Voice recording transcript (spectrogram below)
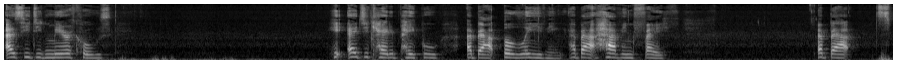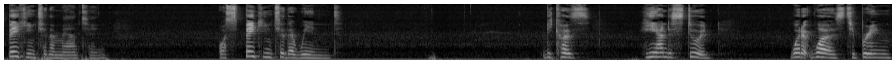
as he did miracles, he educated people about believing, about having faith, about speaking to the mountain or speaking to the wind because he understood what it was to bring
